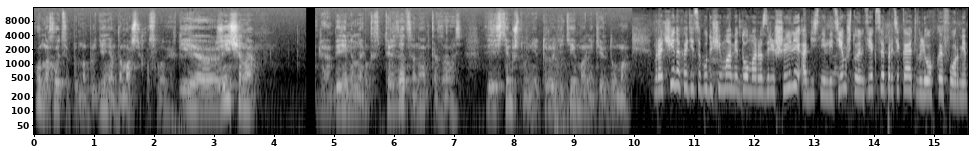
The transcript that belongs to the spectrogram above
Он находится под наблюдением в домашних условиях. И э, женщина беременная госпитализация, она отказалась. В связи с тем, что у нее трое детей маленьких дома. Врачи находиться будущей маме дома разрешили, объяснили тем, что инфекция протекает в легкой форме.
